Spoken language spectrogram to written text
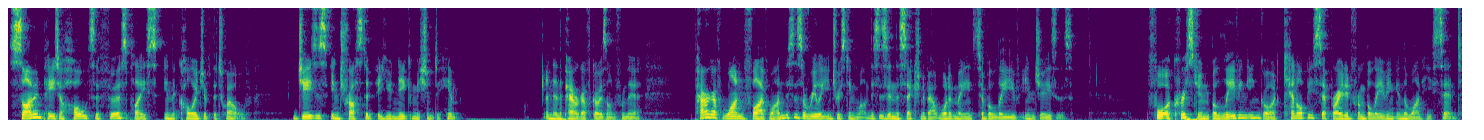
Simon Peter holds the first place in the College of the Twelve. Jesus entrusted a unique mission to him. And then the paragraph goes on from there. Paragraph 151, this is a really interesting one. This is in the section about what it means to believe in Jesus. For a Christian, believing in God cannot be separated from believing in the one he sent,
